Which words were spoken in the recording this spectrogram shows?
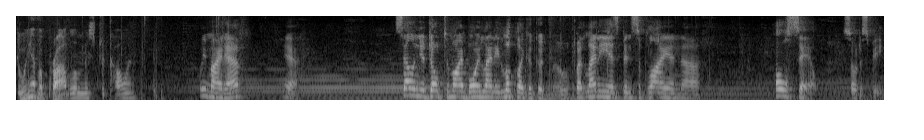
Do we have a problem, Mr. Cohen? We might have. Yeah. Selling your dope to my boy Lenny looked like a good move, but Lenny has been supplying, uh, wholesale, so to speak.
